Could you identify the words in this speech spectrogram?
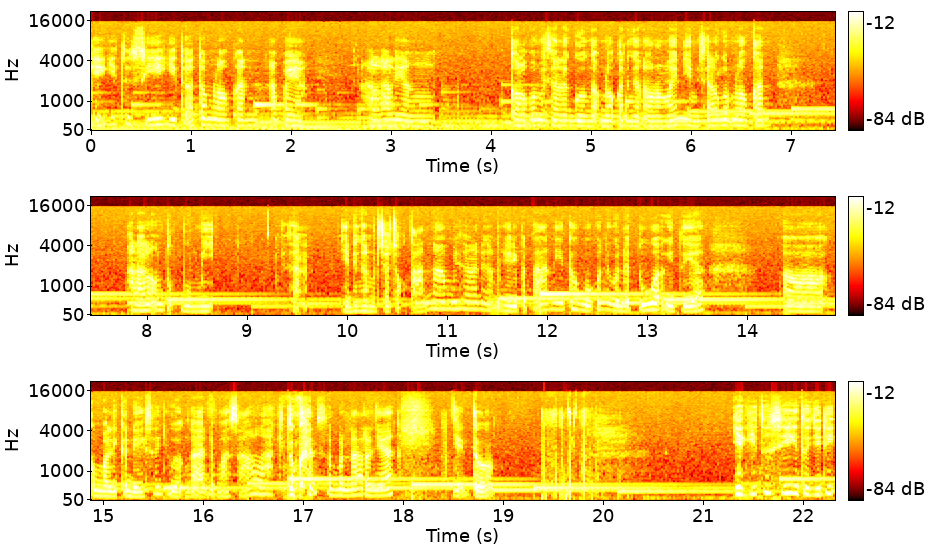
Kayak gitu sih gitu. Atau melakukan apa ya hal-hal yang kalaupun misalnya gue nggak melakukan dengan orang lain ya misalnya gue melakukan hal-hal untuk bumi. Ya dengan bercocok tanam misalnya dengan menjadi petani. Toh gue kan juga udah tua gitu ya. Uh, kembali ke desa juga nggak ada masalah gitu kan sebenarnya gitu. Ya gitu sih gitu. Jadi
